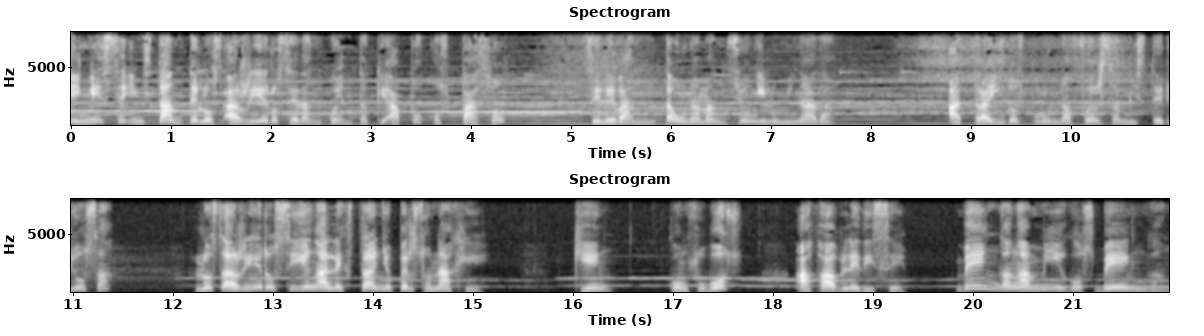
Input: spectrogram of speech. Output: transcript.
En ese instante los arrieros se dan cuenta que a pocos pasos se levanta una mansión iluminada. Atraídos por una fuerza misteriosa, los arrieros siguen al extraño personaje, quien, con su voz afable, dice, Vengan amigos, vengan.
